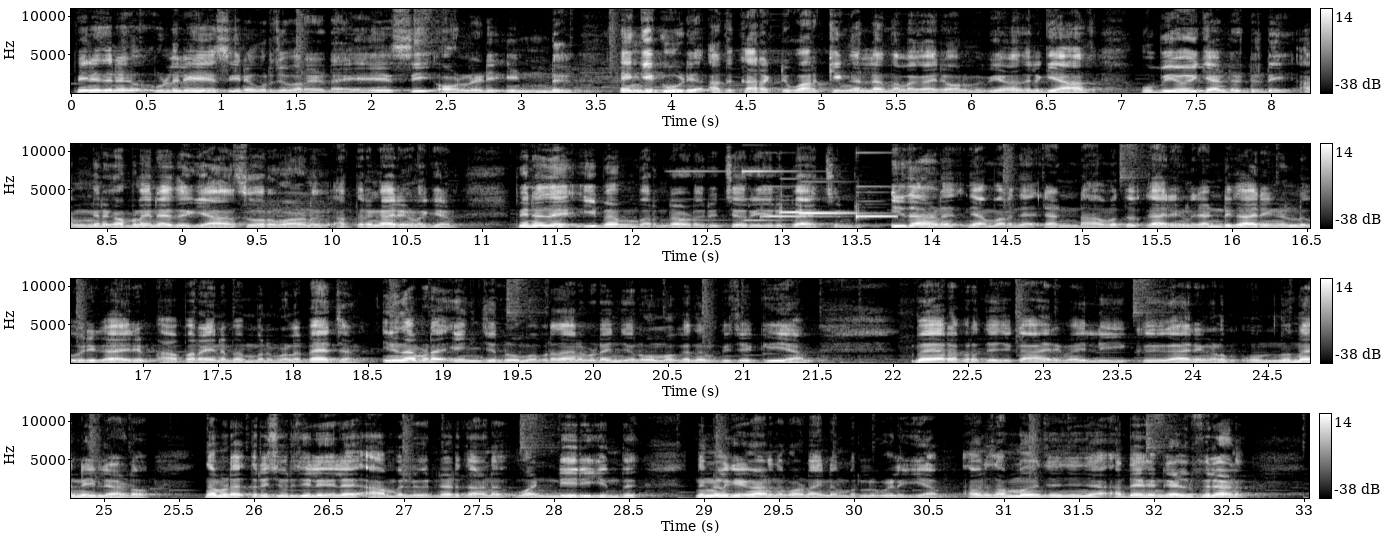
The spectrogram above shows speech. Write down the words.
പിന്നെ ഇതിന് ഉള്ളിൽ എ സിനെ കുറിച്ച് പറയട്ടെ. എ സി ഓൾറെഡി ഉണ്ട്. എങ്കിൽ കൂടി അത് കറക്റ്റ് വർക്കിംഗ് അല്ല എന്നുള്ള കാര്യം ഓർമ്മിപ്പിക്കുകയാണ് അതിൽ ഗ്യാസ് ഉപയോഗിക്കാണ്ടിട്ടിട്ടേ അങ്ങനെ കംപ്ലയിന്റ് ആയത് ഗ്യാസ് കുറവാണ് അത്തരം കാര്യങ്ങളൊക്കെയാണ്. പിന്നെ ഇത് ഈ ബമ്പറിന്റെ അവിടെ ഒരു ചെറിയൊരു പാച്ച് ഉണ്ട്. ഇതാണ് ഞാൻ പറഞ്ഞ രണ്ടാമത്തെ കാര്യങ്ങൾ. രണ്ട് കാര്യങ്ങളിൽ ഒരു കാര്യം ആ പറയുന്ന ബമ്പറിനുള്ള പാച്ചാണ് ഇനി നമ്മുടെ എഞ്ചിൻ റൂം പ്രധാനപ്പെട്ട എഞ്ചിൻ റൂമൊക്കെ നമുക്ക് ചെക്ക് ചെയ്യാം. വേറെ പ്രത്യേകിച്ച് കാര്യമായ ലീക്ക് കാര്യങ്ങളും ഒന്നും തന്നെ ഇല്ല കേട്ടോ. നമ്മുടെ തൃശ്ശൂർ ജില്ലയിലെ ആമ്പല്ലൂരിന്റെ അടുത്താണ് വണ്ടി ഇരിക്കുന്നത്. നിങ്ങൾക്ക് കാണുന്ന കോൺടാക്ട് നമ്പറിൽ വിളിക്കാം. അവന് സംബന്ധിച്ച് കഴിഞ്ഞാൽ അദ്ദേഹം ഗൾഫിലാണ്.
